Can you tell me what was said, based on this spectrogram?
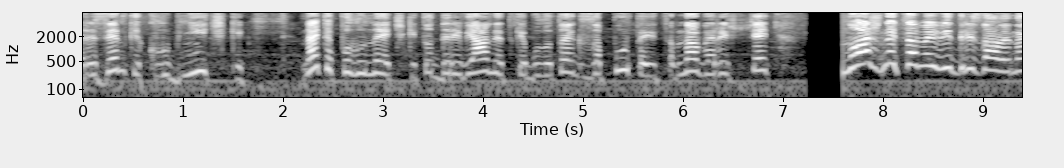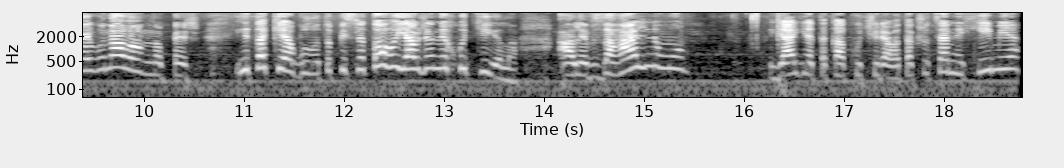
резинки, клубнічки. Знаєте, полунички, то дерев'яне таке було, то як запутається, вона верещить. Ножницями відрізали, най вона вам напише. І таке було. То після того я вже не хотіла. Але в загальному я є така кучерява. Так що це не хімія,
